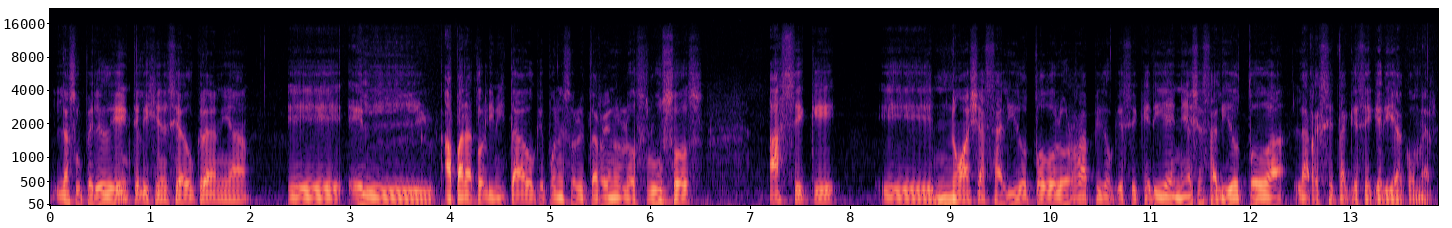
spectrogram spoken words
la superioridad de inteligencia de Ucrania eh, el aparato limitado que ponen sobre el terreno los rusos hace que eh, no haya salido todo lo rápido que se quería ni haya salido toda la receta que se quería comer.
